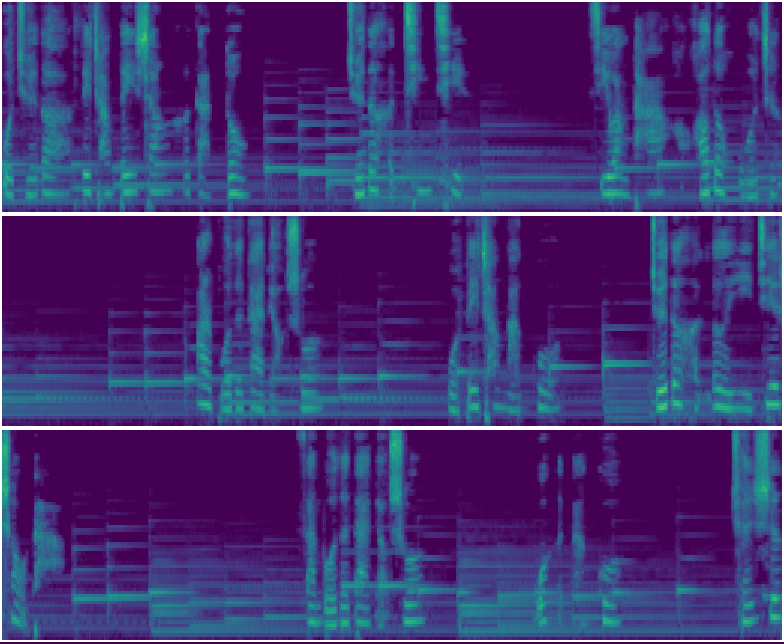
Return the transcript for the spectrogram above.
我觉得非常悲伤和感动，觉得很亲切，希望他好好的活着。”二伯的代表说：“我非常难过，觉得很乐意接受他。”三伯的代表说：“我很难过，全身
